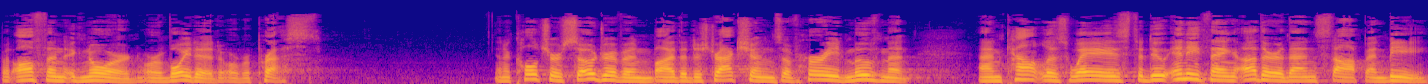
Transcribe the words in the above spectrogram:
but often ignored or avoided or repressed. In a culture so driven by the distractions of hurried movement and countless ways to do anything other than stop and be,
